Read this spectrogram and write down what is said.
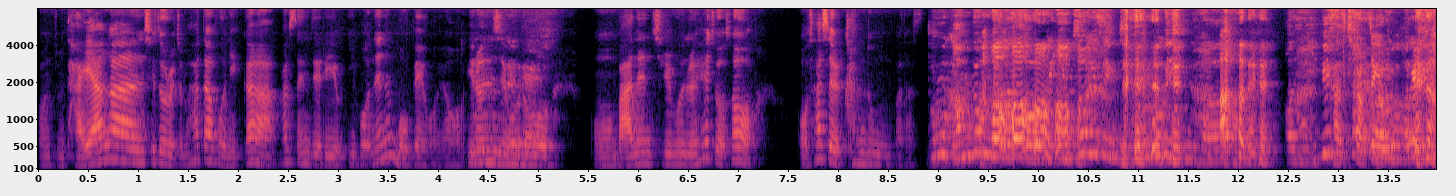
저는 좀 다양한 시도를 좀 하다 보니까 학생들이 이번에는 뭐 배워요? 이런 음, 식으로. 어, 많은 질문을 해줘서 어, 사실 감동받았습니다. 너무 감동받아서 우리 김성희 선생님 지금 울고 계십니다. 아, 네. 아, EBS 가- 갑자기 촬영하는 울고 것 계세요.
